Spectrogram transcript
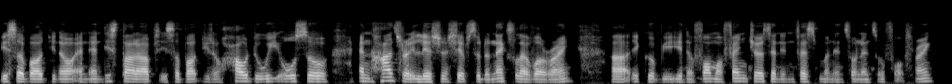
is about you know and, and these startups is about you know how do we also enhance relationships to the next level right? Uh, it could be in the form of ventures and investment and so on and so forth right?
